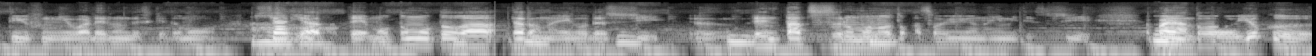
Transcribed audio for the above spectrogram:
っていうふうに言われるんですけども、キャリアってもともとがただの英語ですし、伝達するものとかそういうような意味ですし、やっぱりあの、よく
